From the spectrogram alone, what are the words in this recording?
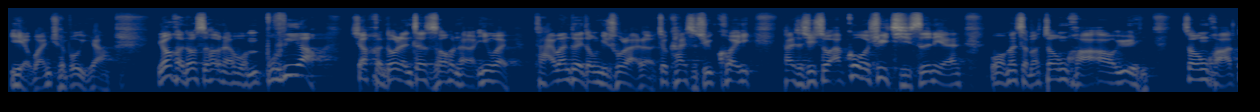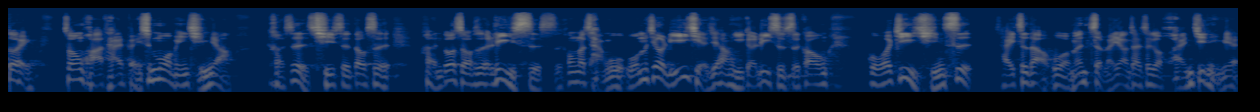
也完全不一样。有很多时候呢，我们不必要像很多人这时候呢，因为台湾队终于出来了，就开始去亏，开始去说啊，过去几十年我们什么中华奥运、中华队、中华台北是莫名其妙，可是其实都是很多时候是历史时空的产物。我们就理解这样一个历史时空、国际形势，才知道我们怎么样在这个环境里面。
